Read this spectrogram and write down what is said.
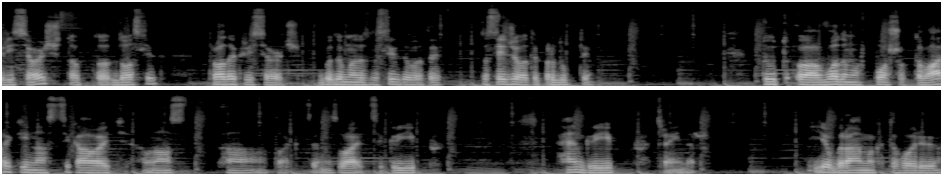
Research, тобто дослід. Product Research. Будемо досліджувати, досліджувати продукти. Тут о, вводимо в пошук товар, який нас цікавить. У нас а, так, це називається Grip, Hand Grip Trainer. І обираємо категорію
